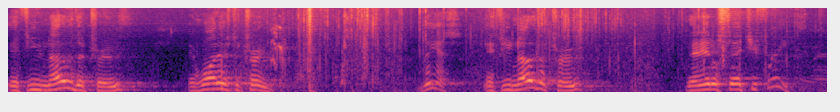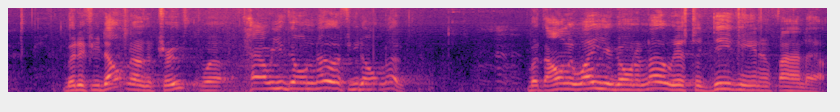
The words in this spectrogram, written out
if you know the truth, and what is the truth? This. If you know the truth, then it'll set you free. But if you don't know the truth, well, how are you going to know if you don't know? But the only way you're going to know is to dig in and find out.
